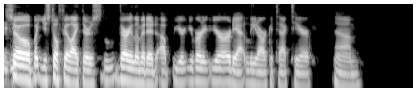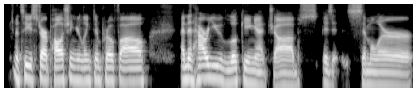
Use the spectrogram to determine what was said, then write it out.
mm-hmm. so, but you still feel like there's very limited up. You're you've already you're already at lead architect here, um, and so you start polishing your LinkedIn profile. And then how are you looking at jobs? Is it similar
